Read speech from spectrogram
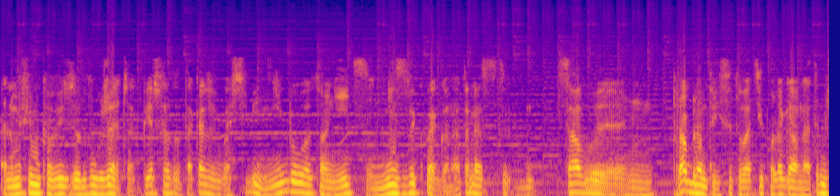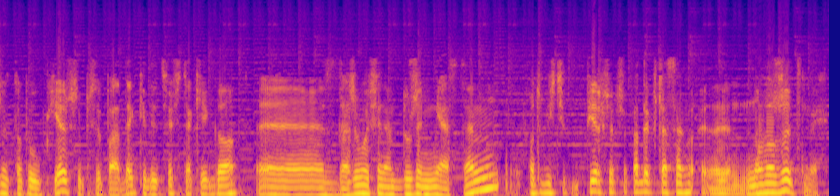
ale musimy powiedzieć o dwóch rzeczach. Pierwsza to taka, że właściwie nie było to nic niezwykłego, natomiast cały problem tej sytuacji polegał na tym, że to był pierwszy przypadek, kiedy coś takiego e, zdarzyło się nad dużym miastem. Oczywiście pierwszy przypadek w czasach e, nowożytnych.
